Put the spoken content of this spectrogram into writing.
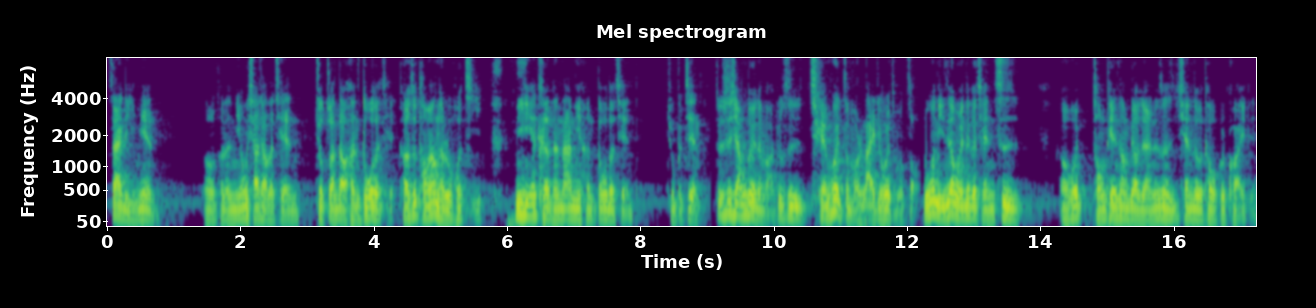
在里面，呃，可能你用小小的钱就赚到很多的钱。可是同样的逻辑，你也可能拿你很多的钱就不见了。这是相对的嘛，就是钱会怎么来就会怎么走。如果你认为那个钱是呃会从天上掉下来，那真是签乐透会快一点。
